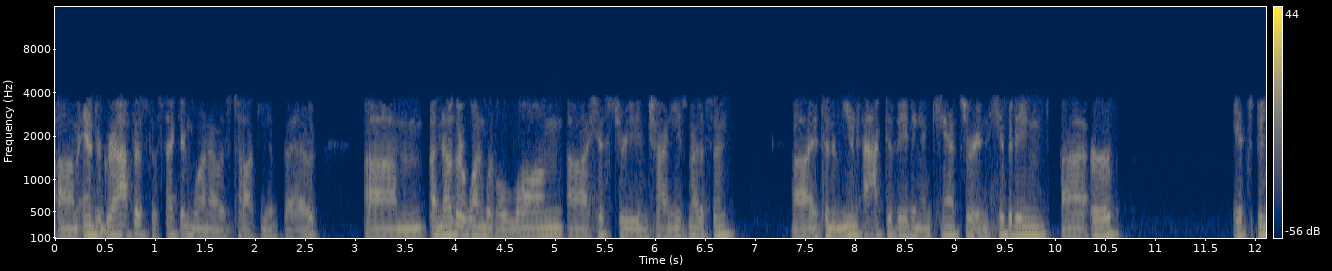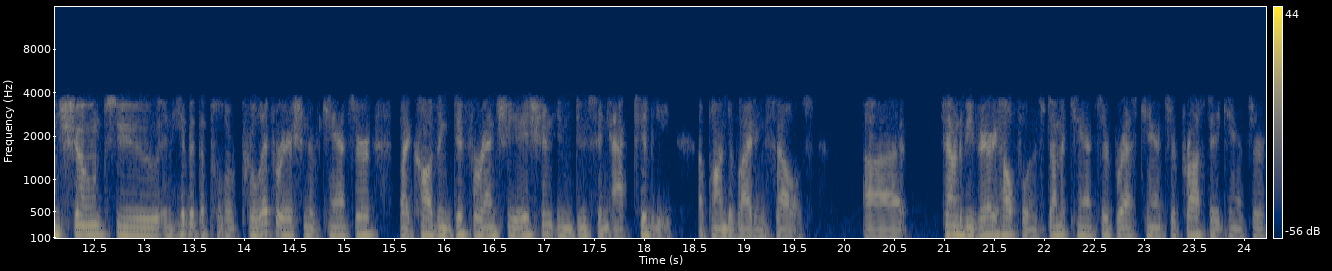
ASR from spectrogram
Um, andrographis, the second one I was talking about, um, another one with a long uh, history in Chinese medicine. Uh, it's an immune activating and cancer inhibiting uh, herb. It's been shown to inhibit the prol- proliferation of cancer by causing differentiation inducing activity upon dividing cells. Uh, found to be very helpful in stomach cancer, breast cancer, prostate cancer,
